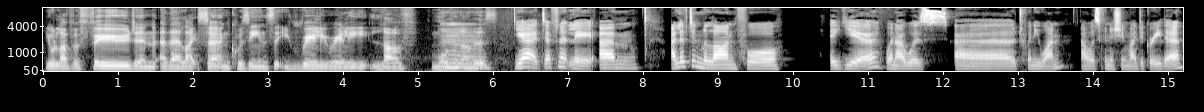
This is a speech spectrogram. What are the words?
your love of food? And are there like certain cuisines that you really, really love more than Mm. others? Yeah, definitely. Um, I lived in Milan for a year when I was uh, 21. I was finishing my degree there.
